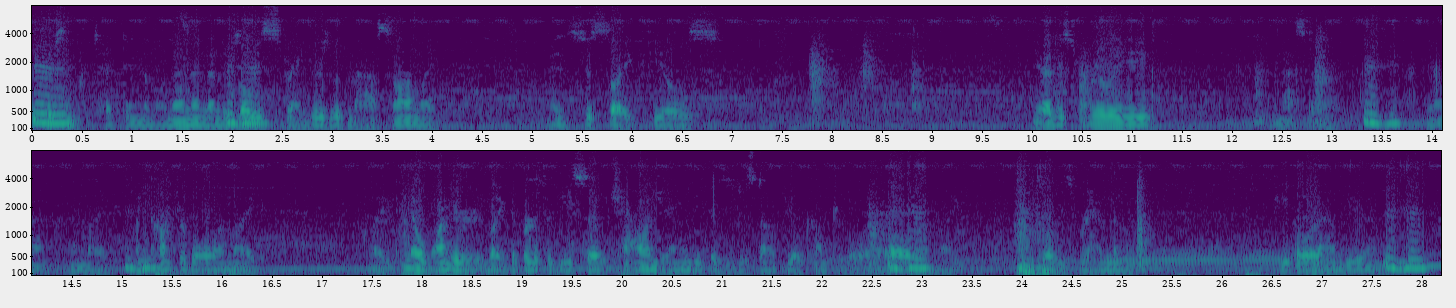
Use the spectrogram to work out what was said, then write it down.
Mm. person protecting the woman, and then there's all Mhm. these strangers with masks on. Like, and it's just like feels, yeah, just really messed up. Mhm. Yeah, and like Mhm. uncomfortable, and like, like no wonder like the birth would be so challenging because you just don't feel comfortable at all, Mhm. and like there's all these random people around you.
